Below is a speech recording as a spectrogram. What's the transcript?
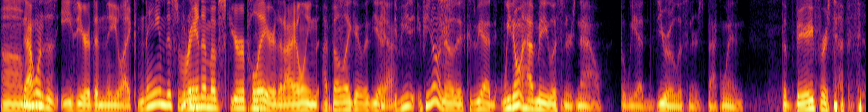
Um, That one's is easier than the like name this random obscure player that I only. I felt like it was yes. Yeah. If you if you don't know this, because we had we don't have many listeners now, but we had zero listeners back when. The very first episode,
